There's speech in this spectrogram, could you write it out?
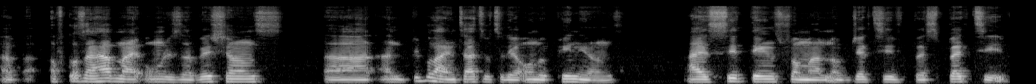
uh, of course, I have my own reservations, uh, and people are entitled to their own opinions. I see things from an objective perspective.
